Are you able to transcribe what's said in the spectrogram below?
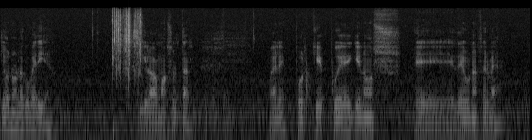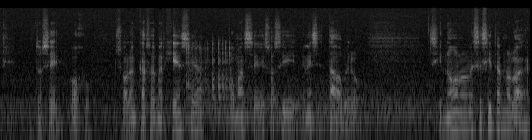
yo no la comería. Así que lo vamos a soltar. ¿Vale? Porque puede que nos eh, dé una enfermedad. Entonces, ojo, solo en caso de emergencia, cómanse eso así, en ese estado, pero si no lo necesitan, no lo hagan.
